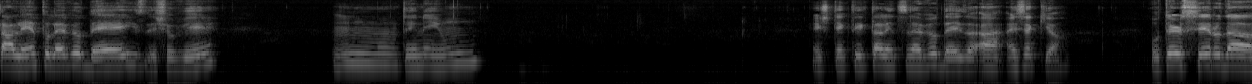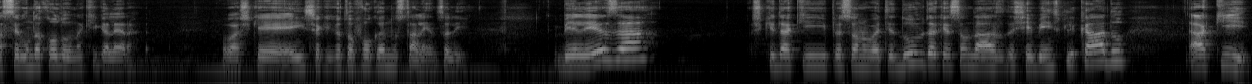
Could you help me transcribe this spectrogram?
talento level 10, deixa eu ver. Hum, não tem nenhum. A gente tem que ter talentos level 10. Ah, esse aqui, ó o terceiro da segunda coluna aqui, galera. Eu acho que é, é isso aqui que eu tô focando nos talentos ali. Beleza? Acho que daqui o pessoal não vai ter dúvida. A questão da asa deixei bem explicado. Aqui,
